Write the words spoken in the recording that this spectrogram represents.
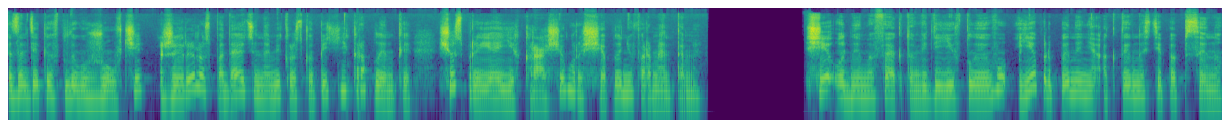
Завдяки впливу жовчі жири розпадаються на мікроскопічні краплинки, що сприяє їх кращому розщепленню ферментами. Ще одним ефектом від її впливу є припинення активності пепсину,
